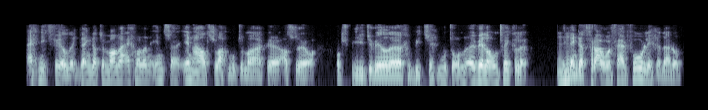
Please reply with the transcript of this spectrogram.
Echt niet veel. Ik denk dat de mannen echt wel een inhaalslag moeten maken als ze op spiritueel uh, gebied zich moeten on uh, willen ontwikkelen. Mm -hmm. Ik mhm. denk dat vrouwen ver voor liggen daarop.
